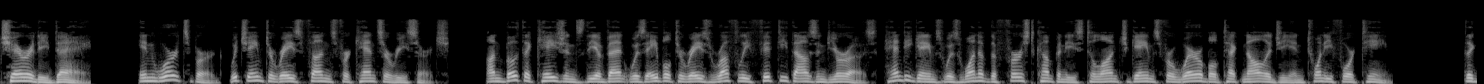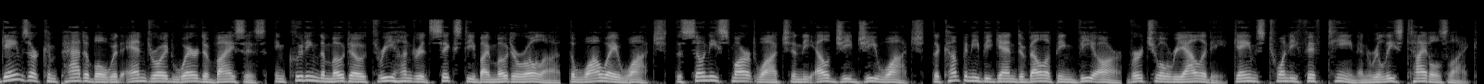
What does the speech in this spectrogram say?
Charity Day in Würzburg, which aimed to raise funds for cancer research. On both occasions the event was able to raise roughly €50,000. Euros. HandyGames was one of the first companies to launch games for wearable technology in 2014. The games are compatible with Android Wear devices, including the Moto 360 by Motorola, the Huawei Watch, the Sony smartwatch and the LG G Watch. The company began developing VR virtual reality games 2015 and released titles like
